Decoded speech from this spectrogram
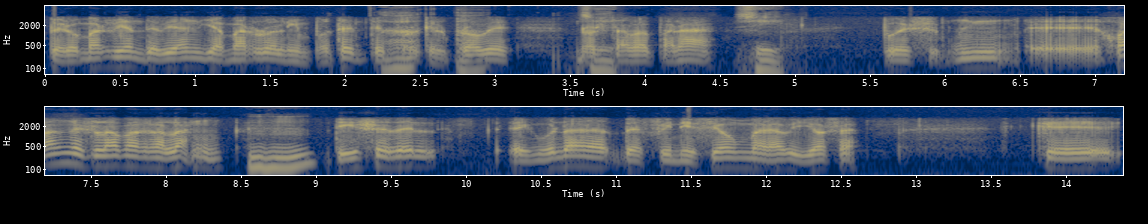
pero más bien debían llamarlo el impotente, Ah, porque el ah, prove no sí. estaba para nada. Sí. Pues mm, eh, Juan Eslava Galán dice de él en una definición maravillosa que,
